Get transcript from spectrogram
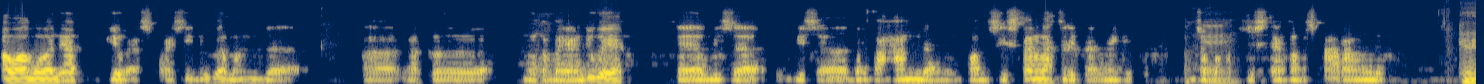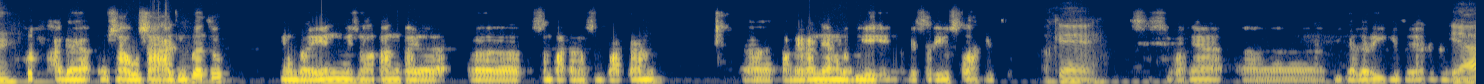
awal mulanya pure ekspresi juga mang udah eh, nggak ke nggak kebayang juga ya saya bisa bisa bertahan dan konsisten lah ceritanya gitu coba Oke. konsisten sampai sekarang gitu. Oke. terus ada usaha-usaha juga tuh nyobain misalkan kayak eh, kesempatan-kesempatan eh, pameran yang lebih lebih serius lah gitu. Oke. Sifatnya eh, di galeri gitu ya di ya.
